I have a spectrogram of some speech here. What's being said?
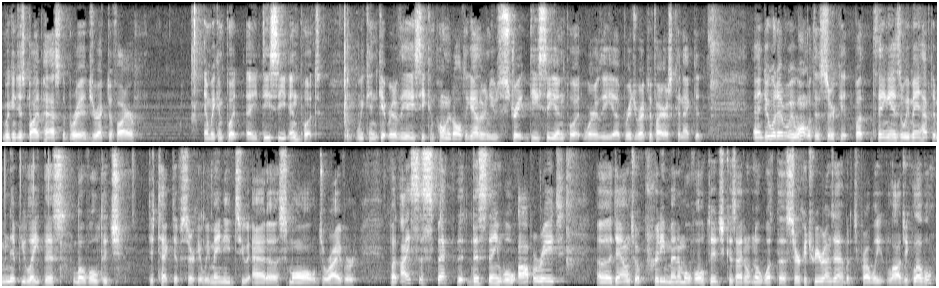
we can just bypass the bridge rectifier and we can put a DC input. We can get rid of the AC component altogether and use straight DC input where the uh, bridge rectifier is connected and do whatever we want with this circuit. But the thing is we may have to manipulate this low voltage detective circuit. We may need to add a small driver. But I suspect that this thing will operate uh, down to a pretty minimal voltage because I don't know what the circuitry runs at, but it's probably logic level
